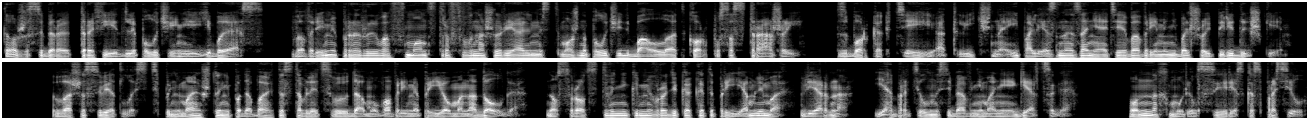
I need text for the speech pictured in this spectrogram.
Тоже собирают трофеи для получения ЕБС. Во время прорывов монстров в нашу реальность можно получить баллы от корпуса стражей. Сбор когтей – отличное и полезное занятие во время небольшой передышки. Ваша светлость, понимаю, что не подобает оставлять свою даму во время приема надолго, но с родственниками вроде как это приемлемо, верно? Я обратил на себя внимание герцога. Он нахмурился и резко спросил,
